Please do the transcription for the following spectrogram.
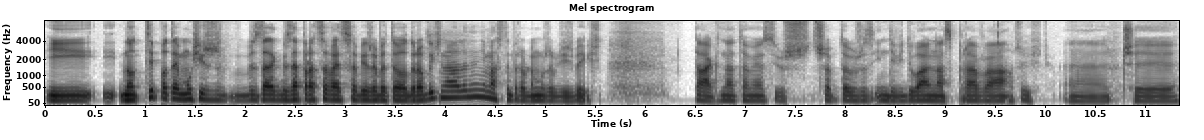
i no ty potem musisz jakby zapracować sobie, żeby to odrobić, no ale nie ma z tym problemu, żeby gdzieś wyjść. Tak, natomiast już trzeba, to już jest indywidualna sprawa, Oczywiście. e, czy,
